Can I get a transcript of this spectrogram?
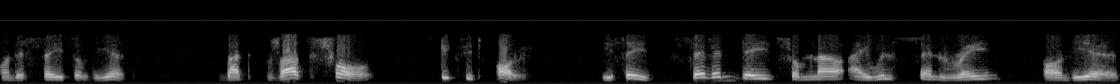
on the face of the earth. But verse 4 speaks it all. He says, Seven days from now I will send rain on the earth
